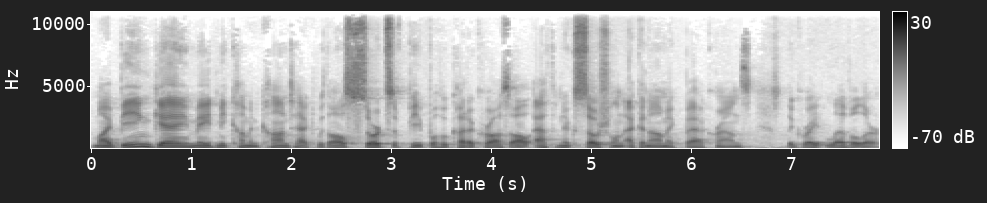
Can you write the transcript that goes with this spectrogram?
My being gay made me come in contact with all sorts of people who cut across all ethnic, social, and economic backgrounds, the great leveler,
